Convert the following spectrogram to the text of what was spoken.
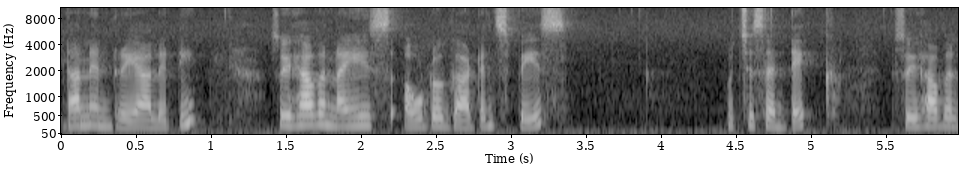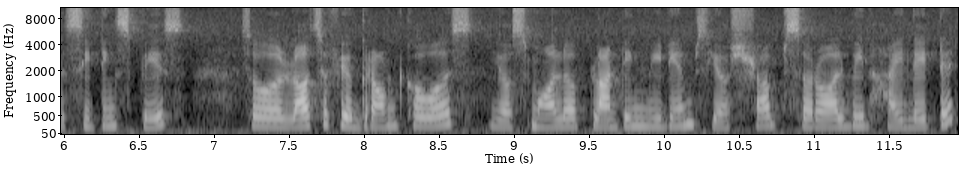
done in reality. So, you have a nice outdoor garden space which is a deck. So, you have a seating space. So, lots of your ground covers, your smaller planting mediums, your shrubs are all been highlighted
